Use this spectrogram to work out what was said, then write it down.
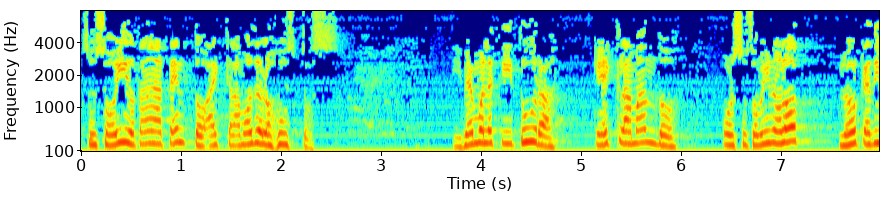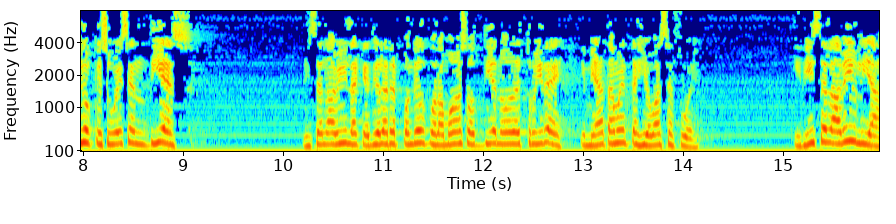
sus oídos están atentos al clamor de los justos. Y vemos la escritura que es clamando por su sobrino Lot, luego que dijo que si hubiesen 10, Dice la Biblia que Dios le respondió, por amor a esos diez no lo destruiré. Inmediatamente Jehová se fue. Y dice la Biblia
